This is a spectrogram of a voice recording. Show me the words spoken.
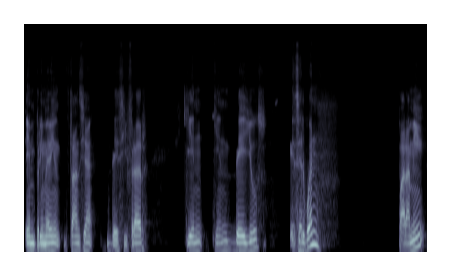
En primera instancia, descifrar quién, quién de ellos es el bueno. Para mí,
